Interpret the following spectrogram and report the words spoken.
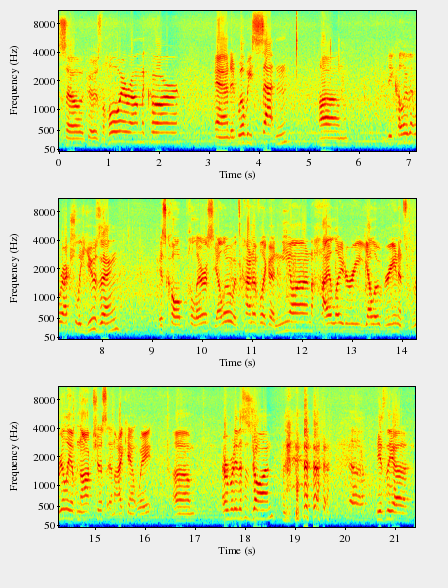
So it goes the whole way around the car. And it will be satin. Um, the color that we're actually using is called Polaris Yellow. It's kind of like a neon highlightery yellow-green. It's really obnoxious and I can't wait. Um, everybody, this is John. uh, He's the uh,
